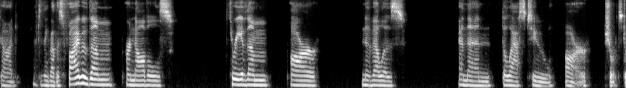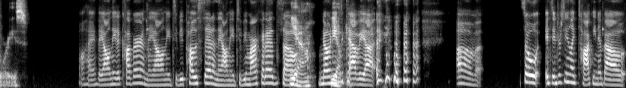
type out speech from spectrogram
god i have to think about this. Five of them are novels. Three of them are novellas. And then the last two are short stories. Well, hey, they all need a cover and they all need to be posted and they all need to be marketed. So Yeah. no need Yep. to caveat. um, so it's interesting, like talking about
